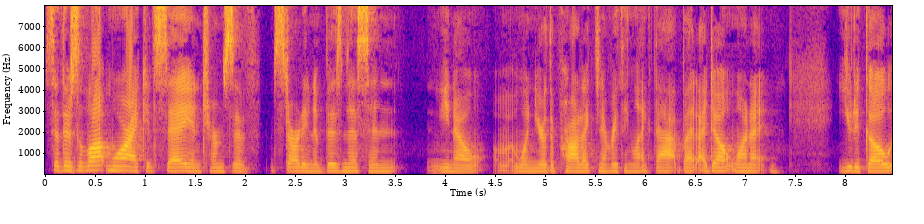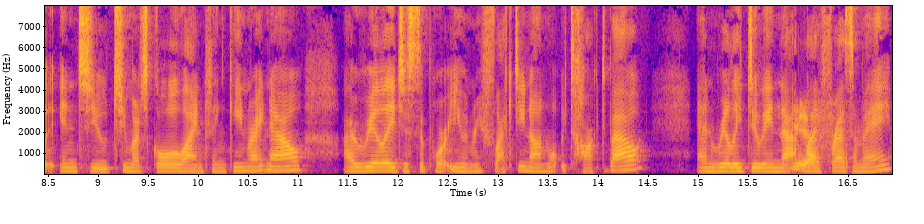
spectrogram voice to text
So there's a lot more I could say in terms of starting a business and, you know, when you're the product and everything like that. But I don't want to, you to go into too much goal line thinking right now. I really just support you in reflecting on what we talked about and really doing that yeah. life resume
